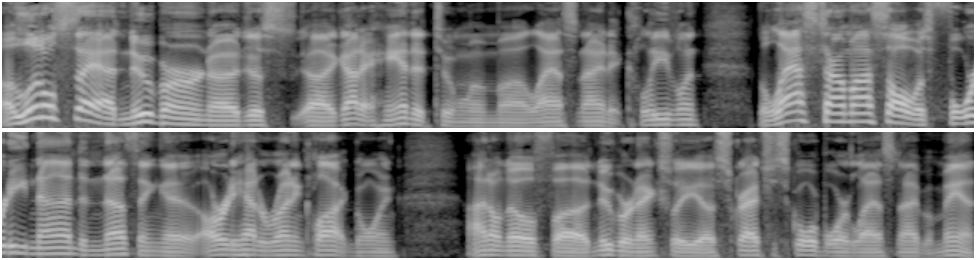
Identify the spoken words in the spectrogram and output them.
a little sad. New Bern uh, just uh, got it handed to him uh, last night at Cleveland. The last time I saw it was forty nine to nothing. Already had a running clock going. I don't know if uh, New actually scratched the scoreboard last night, but man,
